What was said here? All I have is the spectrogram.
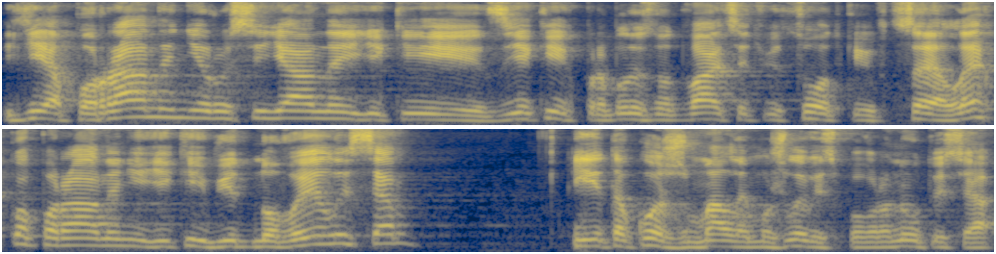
Є поранені росіяни, які з яких приблизно 20% це легко поранені, які відновилися і також мали можливість повернутися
